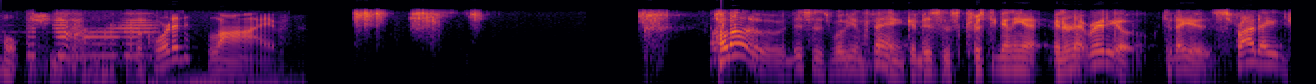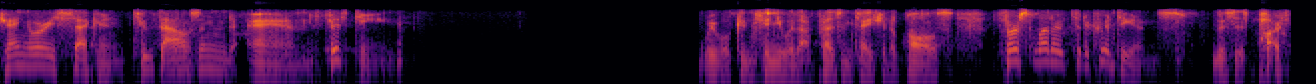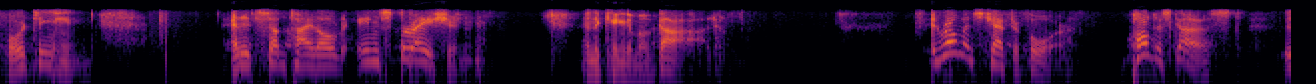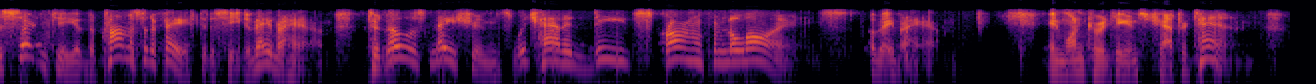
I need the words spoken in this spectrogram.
Talk shit. Recorded live. Hello, this is William Finck, and this is Christogenea Internet Radio. Today is Friday, January 2nd, 2015. We will continue with our presentation of Paul's first letter to the Corinthians. This is part 14, and it's subtitled Inspiration and the Kingdom of God. In Romans chapter 4, Paul discussed the certainty of the promise of the faith to the seed of Abraham, to those nations which had indeed sprung from the loins of Abraham. In 1 Corinthians chapter 10,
